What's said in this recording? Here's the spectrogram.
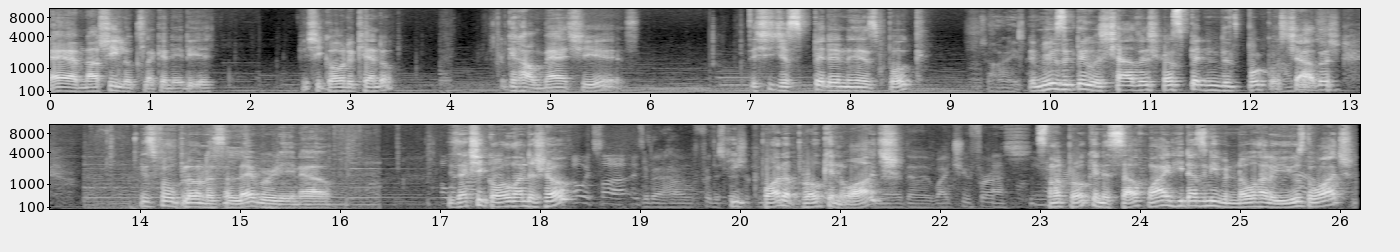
Damn, now she looks like an idiot. Is she going to Kendall? Look at how mad she is. Did she just spit in his book? Sorry. The music thing was childish. Her spitting in his book was childish. He's full blown a celebrity now. He's actually going on the show? It's it's About how for the He bought a broken watch? The, the white shoe firm. It's not broken itself, Wine. He doesn't even know how to use the watch.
